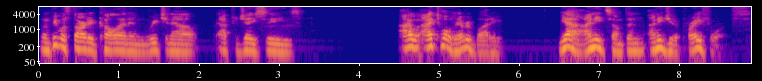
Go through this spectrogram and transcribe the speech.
When people started calling and reaching out after JC's, I, I told everybody, yeah, I need something. I need you to pray for us.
